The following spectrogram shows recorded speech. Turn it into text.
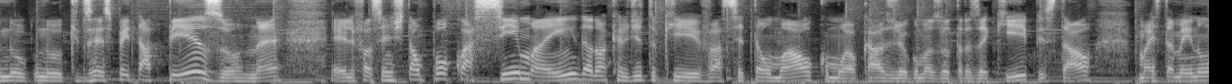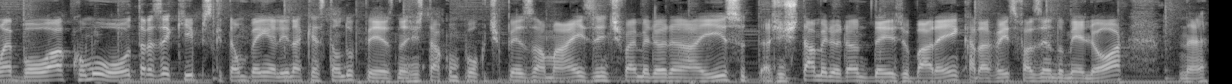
no no que diz respeito a peso, né? Ele falou assim: a gente tá um pouco acima ainda, não acredito que vá ser tão mal como é o caso de algumas outras equipes tal, mas também não é boa como outras equipes que estão bem ali na questão do peso, né? A gente tá com um pouco de peso a mais, a gente vai melhorando isso, a gente tá melhorando desde o Bahrein, cada vez fazendo melhor, né?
